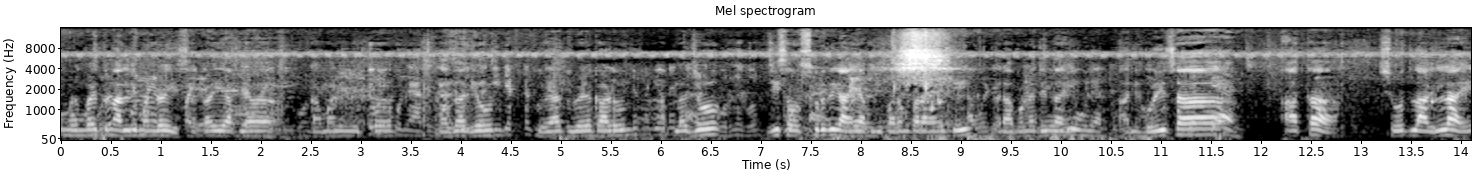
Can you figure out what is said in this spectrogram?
मुंबईतून आलेली मंडळी सकाळी आपल्या कामानिमित्त मजा घेऊन वेळात वेळ काढून आपला जो जी संस्कृती आहे आपली परंपरा आहे ती राबवण्यात येत आहे. आणि होळीचा आता शोध लागलेला आहे.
